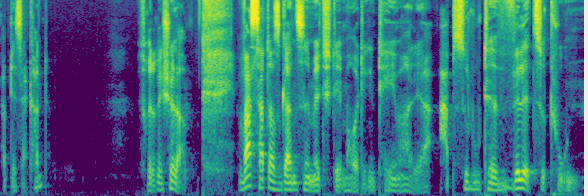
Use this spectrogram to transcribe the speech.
Habt ihr es erkannt? Friedrich Schiller. Was hat das Ganze mit dem heutigen Thema der absolute Wille zu tun?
